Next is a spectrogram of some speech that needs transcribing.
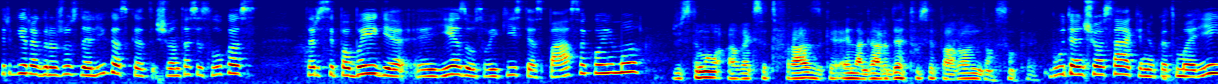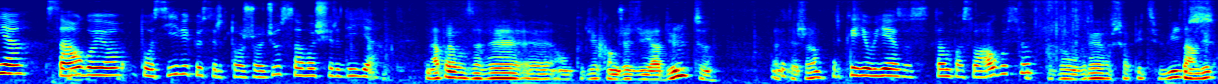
Irgi yra gražus dalykas, kad Šventasis Lukas tarsi pabaigė Jėzaus vaikystės pasakojimą, Justement, avec cette phrase qu'elle a gardé toutes ces paroles dans son cœur. būtent šiuo sakiniu, kad Marija saugojo tuos įvykius ir tuos žodžius savo širdyje. Mais après, vous avez, euh, on peut dire comme Jésus adulte, euh, déjà. Ir kai jau Jėzus tampa suaugusiu, Vous pouvez ouvrir le chapitre 8 dans Luc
